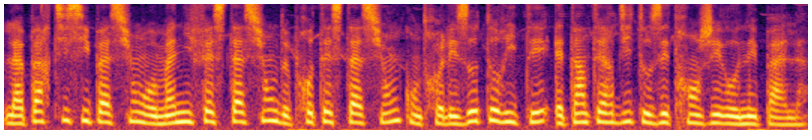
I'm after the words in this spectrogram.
la participation aux manifestations de protestation contre les autorités est interdite aux étrangers au Népal.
